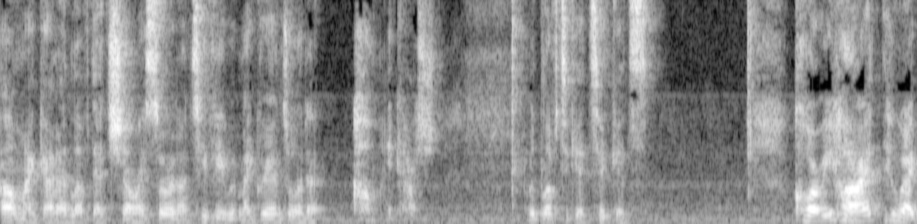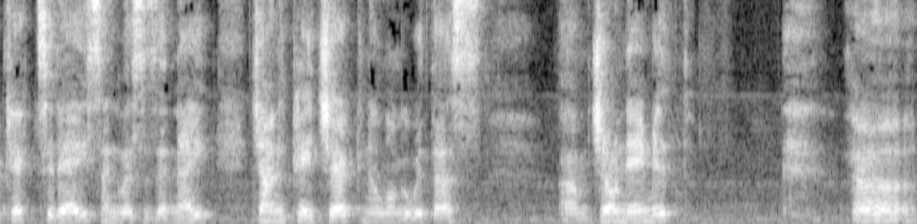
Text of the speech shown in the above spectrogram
Oh my God, I love that show. I saw it on TV with my granddaughter. Oh my gosh. Would love to get tickets. Corey Hart, who I picked today, Sunglasses at Night. Johnny Paycheck, no longer with us. Um, Joe Namath. Uh,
